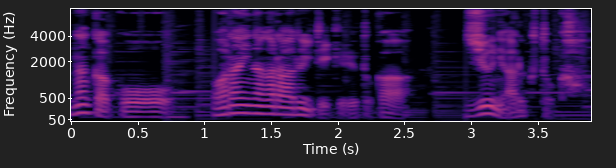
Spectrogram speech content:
なんかこう、笑いながら歩いていけるとか、自由に歩くとか、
